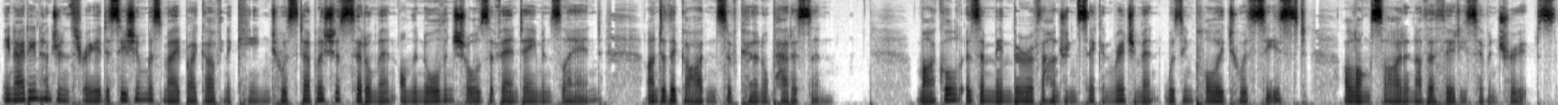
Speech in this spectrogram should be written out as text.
In 1803, a decision was made by Governor King to establish a settlement on the northern shores of Van Diemen's Land under the guidance of Colonel Paterson. Michael, as a member of the 102nd Regiment, was employed to assist alongside another 37 troops.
